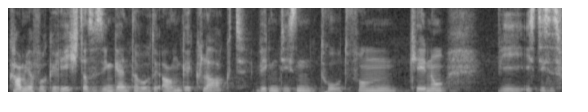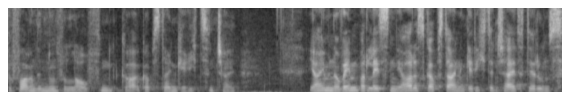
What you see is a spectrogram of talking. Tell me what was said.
kam ja vor Gericht, also Singenta wurde angeklagt wegen diesem Tod von Keno. Wie ist dieses Verfahren denn nun verlaufen? Gab es da einen Gerichtsentscheid? Ja, im November letzten Jahres gab es da einen Gerichtsentscheid, der uns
